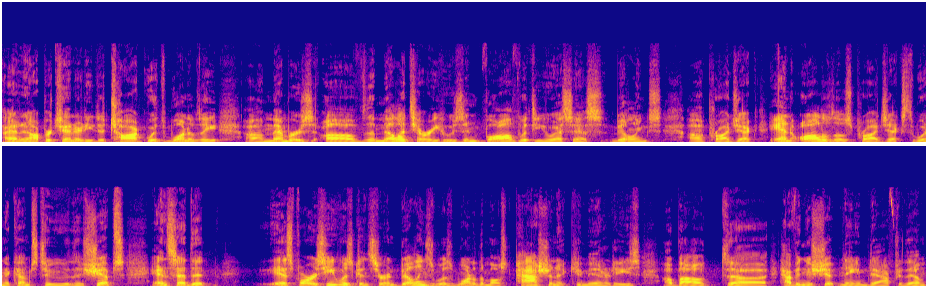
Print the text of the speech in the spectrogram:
I had an opportunity to talk with one of the uh, members of the military who's involved with the USS Billings uh, project and all of those projects when it comes to the ships, and said that. As far as he was concerned, Billings was one of the most passionate communities about uh, having a ship named after them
